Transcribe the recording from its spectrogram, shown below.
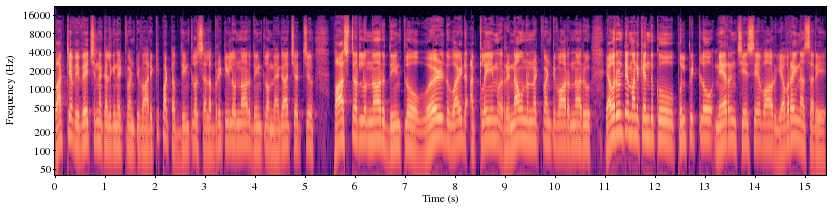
వాక్య వివేచన కలిగినటువంటి వారికి పట్టదు. దీంట్లో సెలబ్రిటీలు ఉన్నారు దీంట్లో మెగా చర్చ్ పాస్టర్లు ఉన్నారు దీంట్లో వరల్డ్ వైడ్ అక్లెయిమ్ రినౌన్ ఉన్నటువంటి వారు ఉన్నారు. ఎవరుంటే మనకెందుకు? పుల్పిట్లో నేరం చేసేవారు ఎవరైనా సరే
